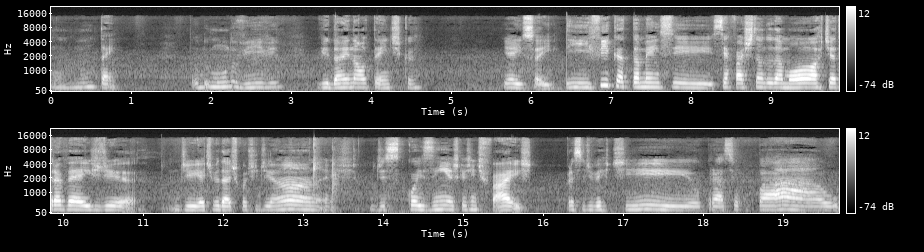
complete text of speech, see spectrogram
não, não tem. Todo mundo vive vida inautêntica. E é isso aí. E fica também se, se afastando da morte através de, de atividades cotidianas, de coisinhas que a gente faz para se divertir, ou para se ocupar, ou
